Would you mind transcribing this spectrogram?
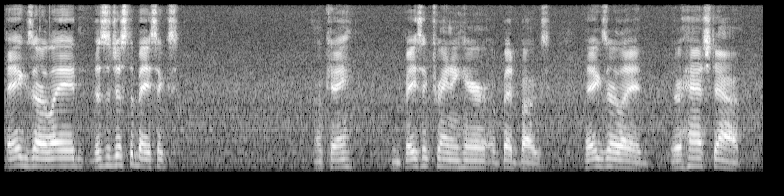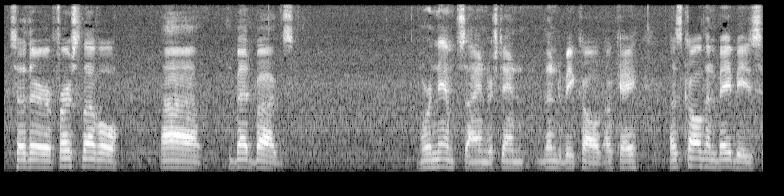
Eggs are laid. This is just the basics. Okay? Basic training here of bed bugs. Eggs are laid. They're hatched out. So they're first level uh, bed bugs. Or nymphs, I understand them to be called. Okay? Let's call them babies.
